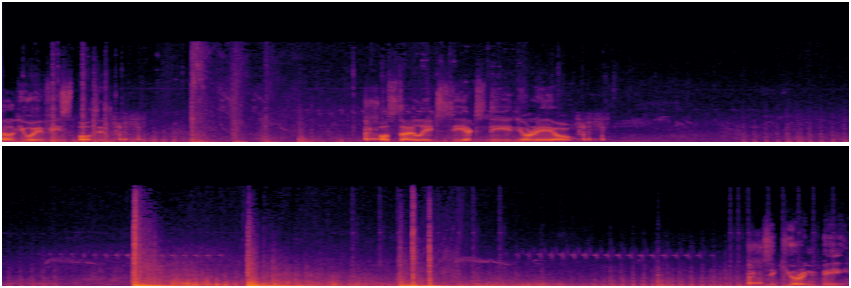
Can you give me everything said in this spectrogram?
Hostile UAV spotted. Hostile HCXD in your AO. Securing B.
